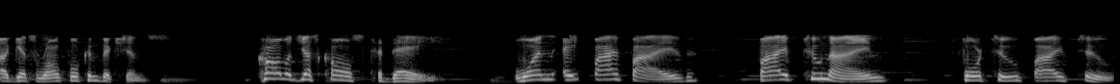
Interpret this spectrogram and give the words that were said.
against wrongful convictions. Call a just cause today 1 855 529 4252.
